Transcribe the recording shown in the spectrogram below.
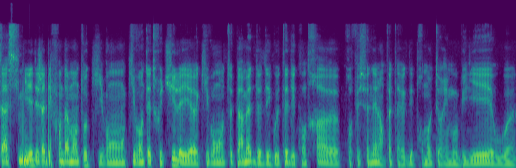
as assimilé déjà des fondamentaux qui vont qui vont être utiles et euh, qui vont te permettre de dégoter des contrats euh, professionnels en fait avec des promoteurs immobiliers ou euh,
